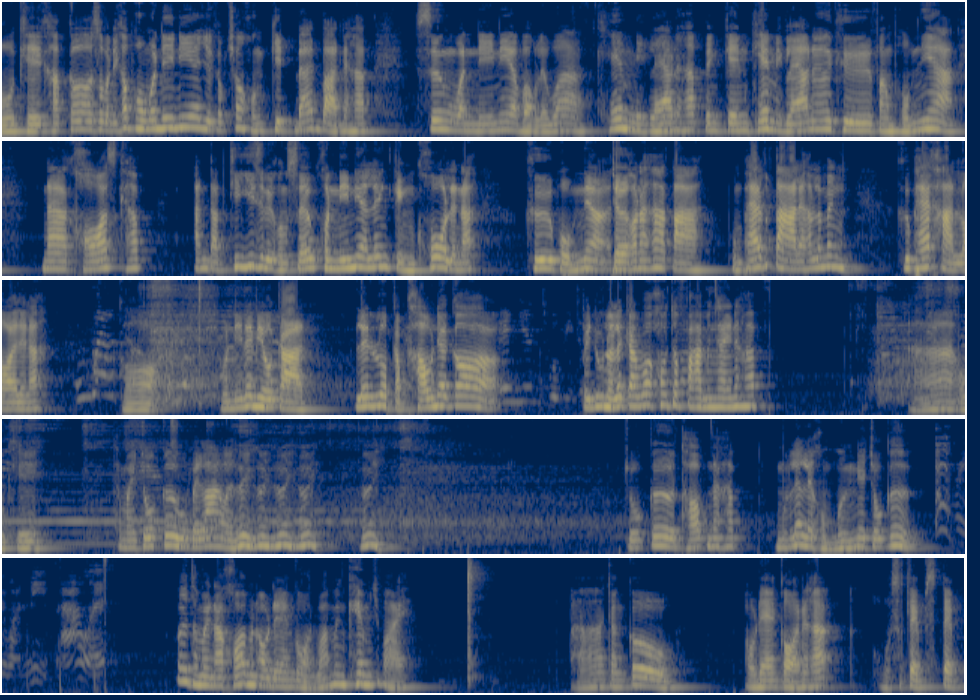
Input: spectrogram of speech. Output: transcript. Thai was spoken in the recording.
โอเคครับก็สวัสดีครับผมวันนี้เนี่ยอยู่กับช่องของกิจแบดบัตนะครับ ซึ่งวันนี้เนี่ยบอกเลยว่าเข้มอีกแล้วนะครับ เป็นเกมเข้มอีกแล้วนะก็คือฝั่งผมเนี่ยนาคอสครับ อันดับที่ 21 ของเซิร์ฟคนนี้เนี่ยเล่นเก่งโคตรเลยนะ คือผมเนี่ยเจอเขานะห้าตา ผมแพ้ทุกตาเลยครับ แล้วม่งคือแพ้ขาดลอยเลยนะ ก็วันนี้ได้มีโอกาสเล่นร่วมกับเขาเนี่ยก็ไปดูหน่อยแล้วกันว่าเขาจะฟาร์มยังไงนะครับอ่าโอเค ทำไมโจ๊กเกอร์กูไปล่างเลยเฮ้ยเฮ้ยเฮ้ยเฮ้ยเฮ้ยโจ๊กเกอร์ top นะครับ มึงเล่นอะไรของมึงเนี่ยโจ๊กเกอร์เฮ้ยทำไม Nakroth มันเอาแดงก่อนวะม่งเข้มใช่ไหมอ่า jungle เอาแดงก่อนนะฮะโอ้สเต็ปสเต็ป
